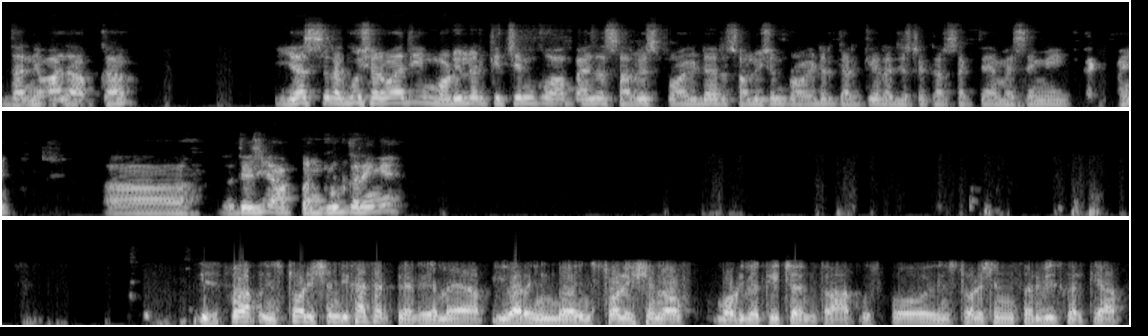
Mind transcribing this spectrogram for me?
धन्यवाद आपका। Yes Raghu Sharma ji modular kitchen को आप as a service provider solution provider करके रजिस्टर कर सकते हैं एमएसएमई एक्ट में। रितेश जी, आप कंक्लूड करेंगे? इसको आप इंस्टॉलेशन दिखा सकते हैं मैं आप you are in the installation of modular kitchen तो आप उसको इंस्टॉलेशन सर्विस करके आप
